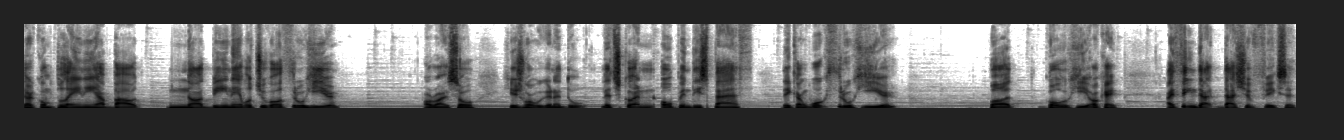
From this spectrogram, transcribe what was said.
they're complaining about not being able to go through here. All right so here's what we're gonna do. Let's go and open this path. They can walk through here but go here. Okay i think that that should fix it.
